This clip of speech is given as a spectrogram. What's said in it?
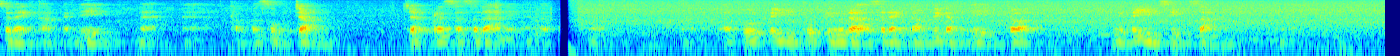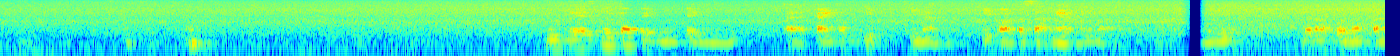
แสดงธรรมกันเองนะเขาก็ทรงจำจากพระศาสดาเนี่ยนะครับนถ้าพวกได้ยินพวกเทวดาแสดงธรรมด้วยกันเองก็เหมือนได้ยินเสียงสั่ง ยูเ s สนี่ก็เป็นเป็นไกด์ท้องถิ่นที่นั่นที่คอยประสานงานให้เรานี้ได้รับคนรับฟัง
